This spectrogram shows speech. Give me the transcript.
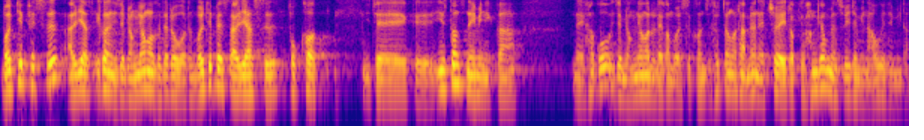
Multipass alias 이건 이제 명령어 그대로거든. Multipass alias Docker 이제 그 instance name이니까 네 하고 이제 명령어를 내가 뭘 쓸 건지 설정을 하면 애초에 이렇게 환경 변수 이름이 나오게 됩니다.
